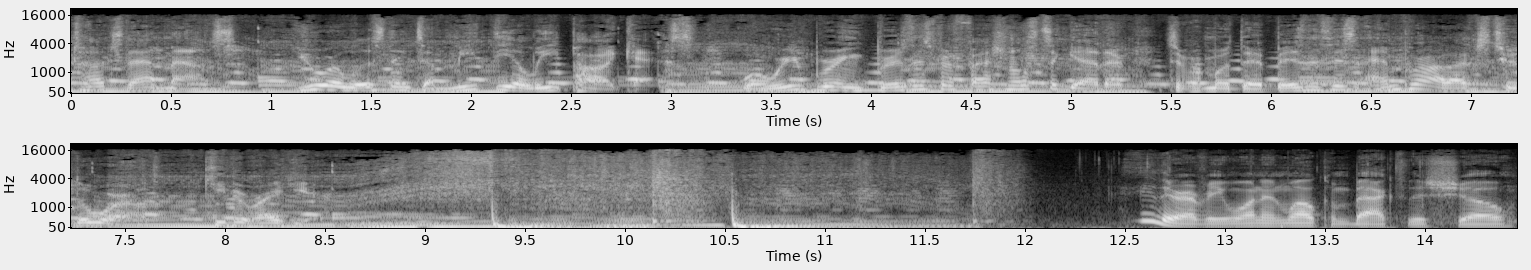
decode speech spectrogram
touch that mouse. You are listening to Meet the Elite podcast, where we bring business professionals together to promote their businesses and products to the world. Keep it right here. Hey there, everyone, and welcome back to the show.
